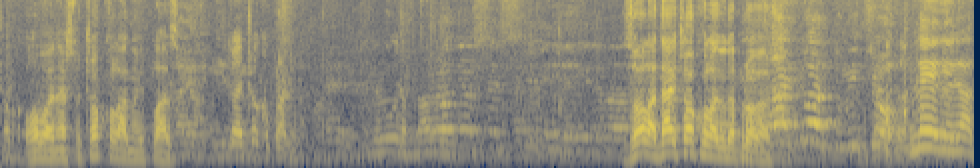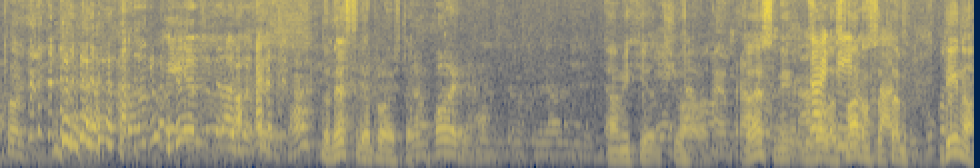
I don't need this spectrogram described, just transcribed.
čoko. Ovo je nešto čokoladno i plazma. To je čoko plazma. Zola, daj čokoladu da probaš. Ne jedem ja to. Donesi da probaš to. Evo Mihić, donesi mi, Daj Zola, Dinu stvarno sam sad. tam. Dino,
